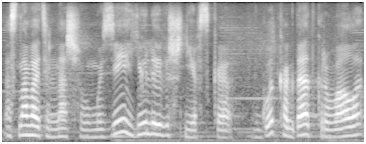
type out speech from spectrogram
основатель нашего музея Юлия Вишневская в год, когда открывала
